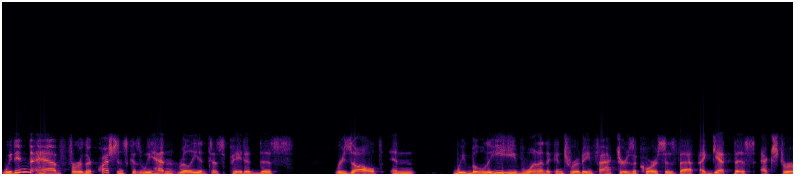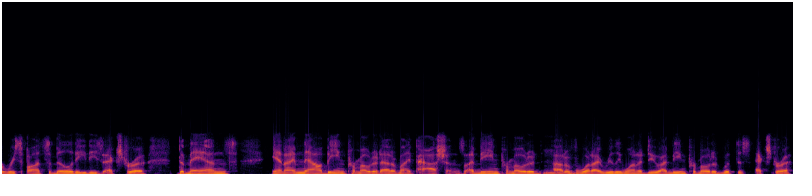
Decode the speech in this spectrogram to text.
we didn't have further questions because we hadn't really anticipated this result. And we believe one of the contributing factors, of course, is that I get this extra responsibility, these extra demands, and I'm now being promoted out of my passions. I'm being promoted mm-hmm. out of what I really want to do. I'm being promoted with this extra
